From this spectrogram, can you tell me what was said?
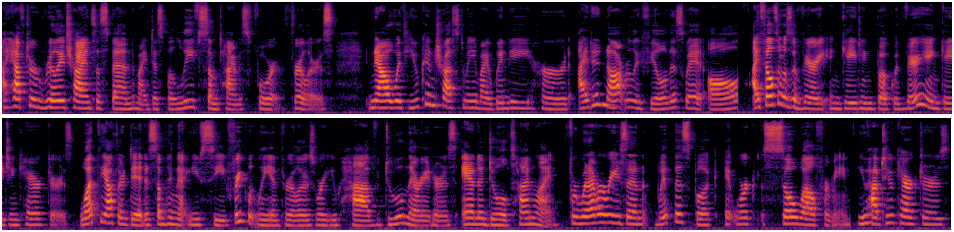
I have to really try and suspend my disbelief sometimes for thrillers. Now, with You Can Trust Me by Wendy Heard, I did not really feel this way at all. I felt it was a very engaging book with very engaging characters. What the author did is something that you see frequently in thrillers where you have dual narrators and a dual timeline. For whatever reason, with this book, it worked so well for me. You have two characters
